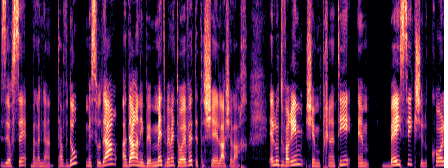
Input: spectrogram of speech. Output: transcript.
זה עושה בלאגן. תעבדו מסודר. אדר, אני באמת באמת אוהבת את השאלה שלך. אלו דברים שמבחינתי הם basic של כל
